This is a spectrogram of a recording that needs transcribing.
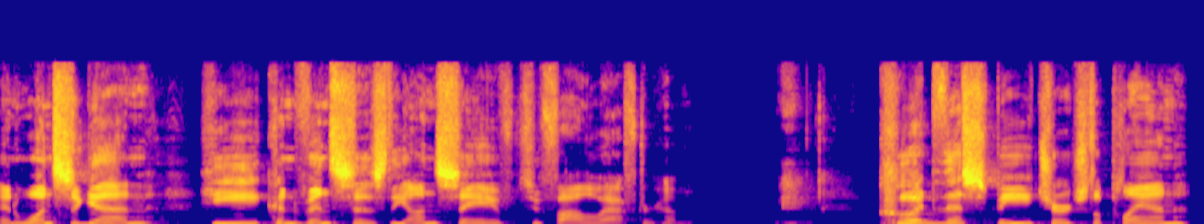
and once again, he convinces the unsaved to follow after him. Could this be, church, the plan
